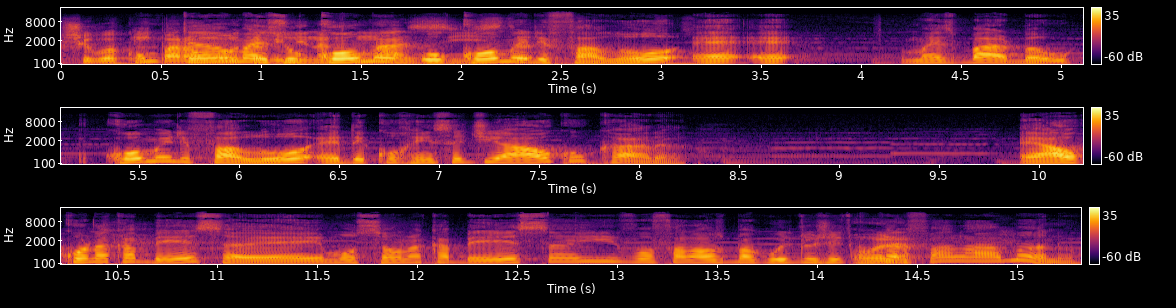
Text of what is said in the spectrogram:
chegou a comparar então, uma outra mas o como, o como ele falou é, é... Mas, Barba, o como ele falou é decorrência de álcool, cara. É álcool na cabeça, é emoção na cabeça e vou falar os bagulhos do jeito que Olha. eu quero falar, mano.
